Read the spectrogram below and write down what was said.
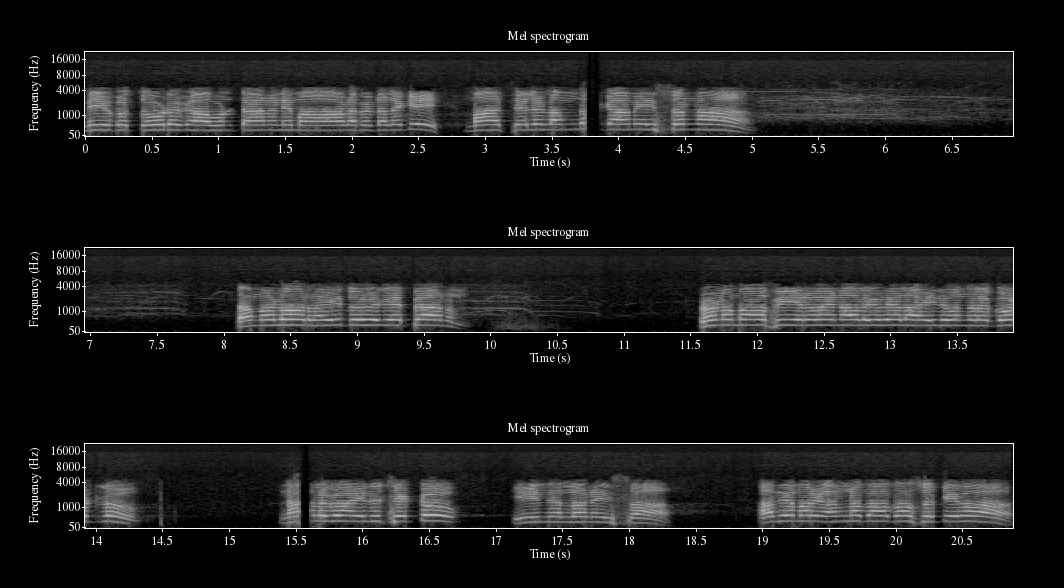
మీకు తోడుగా ఉంటానని మా ఆడబిడ్డలకి మా చెల్లెలందరికీ ఆమె ఇస్తున్నా. తమలో రైతులకు చెప్పాను. రుణమాఫీ ఇరవై నాలుగు వేల ఐదు వందల కోట్లు. నాలుగు ఐదు చెక్కు ఈ నెలలోనే ఇస్తా. అదే మరి అన్నదాత సుఖీవ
